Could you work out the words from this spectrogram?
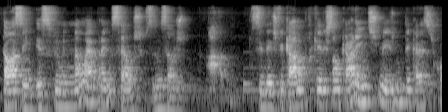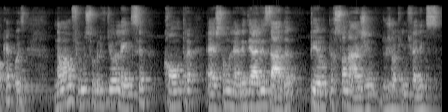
Então assim, esse filme não é para incels. Esses incels ah, se identificaram porque eles são carentes mesmo, têm carência de qualquer coisa. Não é um filme sobre violência contra esta mulher idealizada pelo personagem do Joaquim Fênix,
